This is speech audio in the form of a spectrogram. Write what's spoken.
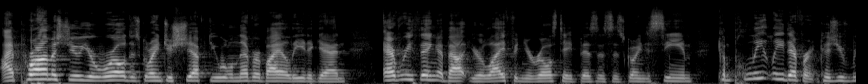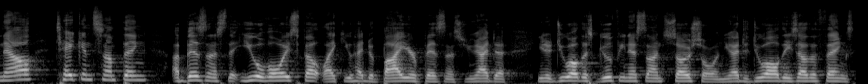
I promise you, your world is going to shift. You will never buy a lead again everything about your life and your real estate business is going to seem completely different because you've now taken something a business that you have always felt like you had to buy your business you had to you know do all this goofiness on social and you had to do all these other things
